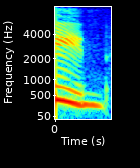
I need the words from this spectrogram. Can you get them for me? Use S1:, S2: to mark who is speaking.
S1: green.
